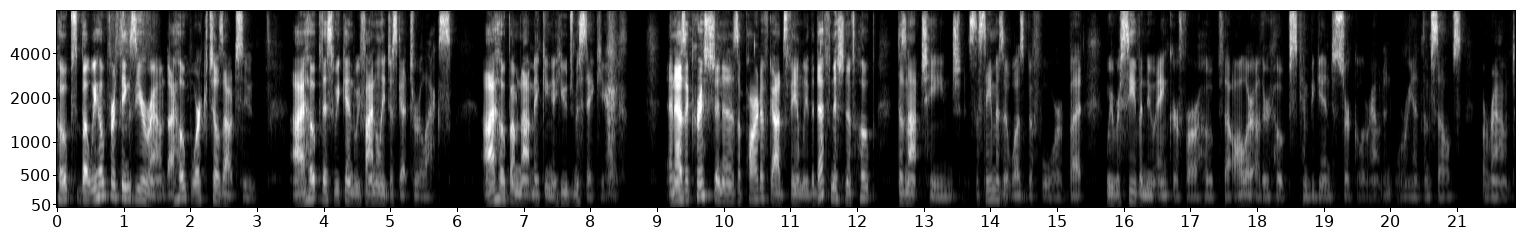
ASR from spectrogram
hopes, but we hope for things year round. I hope work chills out soon. I hope this weekend we finally just get to relax. I hope I'm not making a huge mistake here. And as a Christian and as a part of God's family, the definition of hope does not change. It's the same as it was before, but we receive a new anchor for our hope that all our other hopes can begin to circle around and orient themselves around.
